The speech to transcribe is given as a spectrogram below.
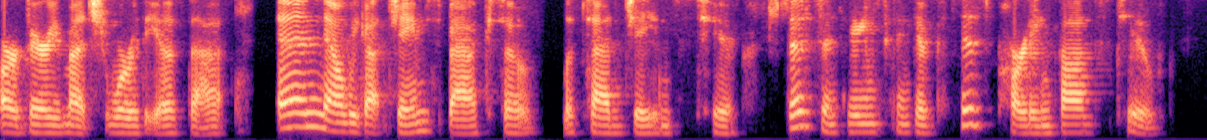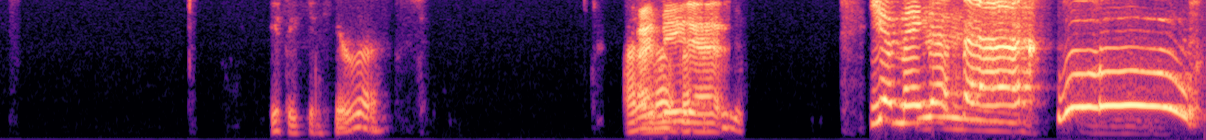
are very much worthy of that. And now we got James back, so let's add James to this, and James can give his parting thoughts too. If he can hear us. I don't I know. made that's it. You made Yay. it back. Woo!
